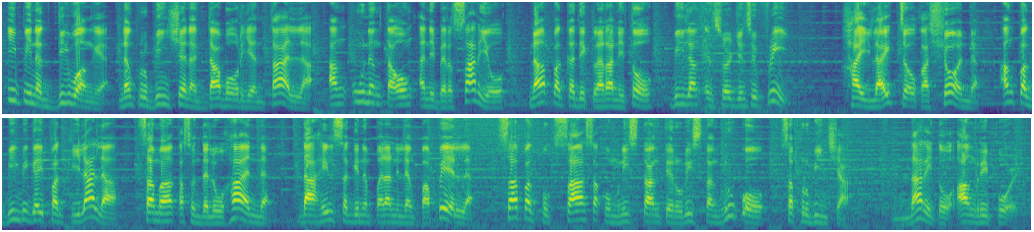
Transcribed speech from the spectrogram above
Ipinagdiwang ng probinsya ng Davao Oriental ang unang taong anibersaryo na pagkadeklara nito bilang insurgency-free. Highlight sa okasyon ang pagbibigay pagkilala sa mga kasundaluhan dahil sa ginampanan nilang papel sa pagpuksa sa komunistang teroristang grupo sa probinsya. Narito ang report.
